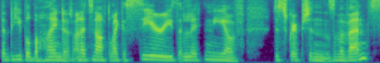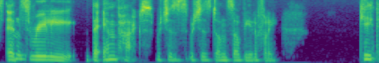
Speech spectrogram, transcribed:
the people behind it, and it's not like a series, a litany of descriptions of events. Hmm. It's mm. really the impact, which is which is done so beautifully. Keith.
